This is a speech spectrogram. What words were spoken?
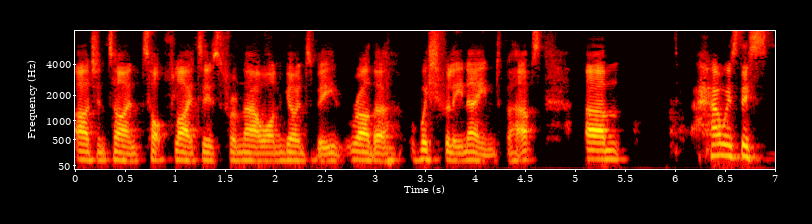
Argentine top flight is from now on going to be rather wishfully named, perhaps. Um, how is this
